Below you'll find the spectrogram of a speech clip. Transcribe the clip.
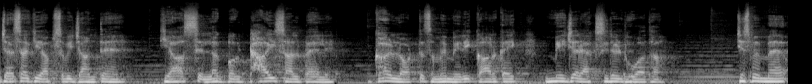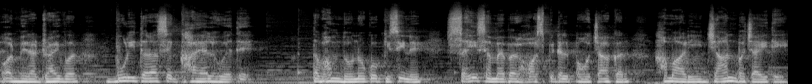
जैसा कि आप सभी जानते हैं कि आज से लगभग ढाई साल पहले घर लौटते समय मेरी कार का एक मेजर एक्सीडेंट हुआ था, जिसमें मैं और मेरा ड्राइवर बुरी तरह से घायल हुए थे। तब हम दोनों को किसी ने सही समय पर हॉस्पिटल पहुंचाकर हमारी जान बचाई थी।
